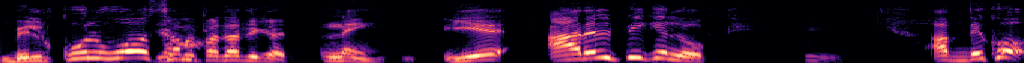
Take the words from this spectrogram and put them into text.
बिल्कुल वो सम... पदाधिकारी? नहीं ये आरएलपी के लोग थे। हम्म। अब देखो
